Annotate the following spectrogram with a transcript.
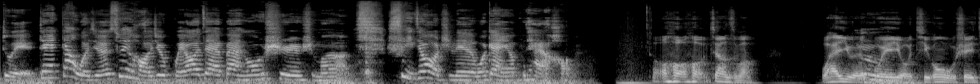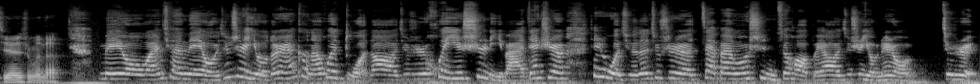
对，但但我觉得最好就不要在办公室什么睡觉之类的，我感觉不太好。哦，这样子吗？我还以为会有提供午睡间什么的。没有，完全没有。就是有的人可能会躲到就是会议室里吧，但是但是我觉得就是在办公室，你最好不要就是有那种。就是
